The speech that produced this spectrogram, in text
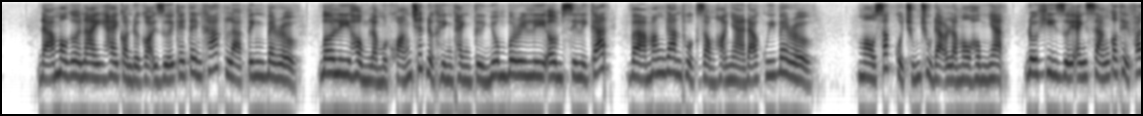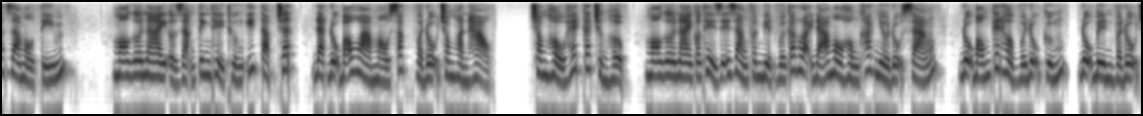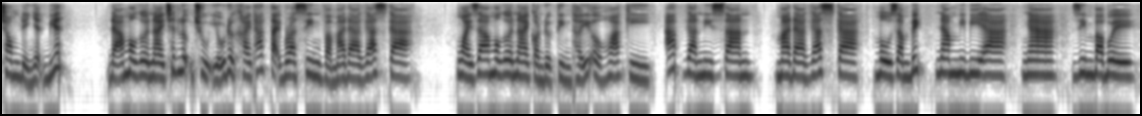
Đá morganite hay còn được gọi dưới cái tên khác là pink beryl Berly hồng là một khoáng chất được hình thành từ nhôm beryllium silicate và mangan thuộc dòng họ nhà đá quý beryl. Màu sắc của chúng chủ đạo là màu hồng nhạt, đôi khi dưới ánh sáng có thể phát ra màu tím. Morganite ở dạng tinh thể thường ít tạp chất, đạt độ bão hòa màu sắc và độ trong hoàn hảo. Trong hầu hết các trường hợp, Morganite có thể dễ dàng phân biệt với các loại đá màu hồng khác nhờ độ sáng, độ bóng kết hợp với độ cứng, độ bền và độ trong để nhận biết. Đá Morganite chất lượng chủ yếu được khai thác tại Brazil và Madagascar. Ngoài ra Morganite còn được tìm thấy ở Hoa Kỳ, Afghanistan, Madagascar, Mozambique, Namibia, Nga, Zimbabwe,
